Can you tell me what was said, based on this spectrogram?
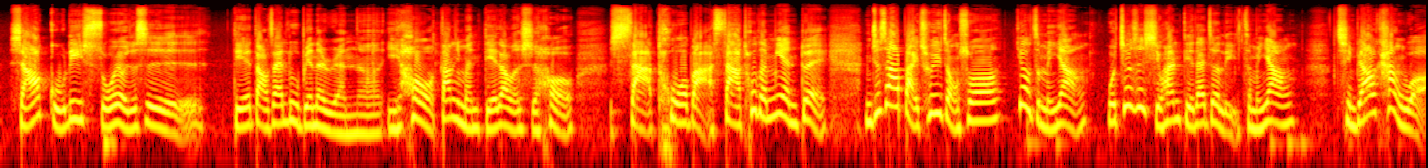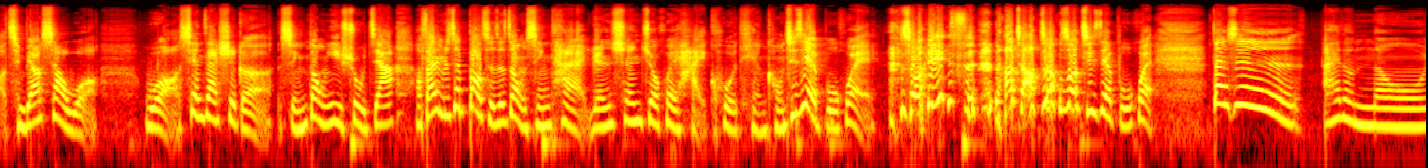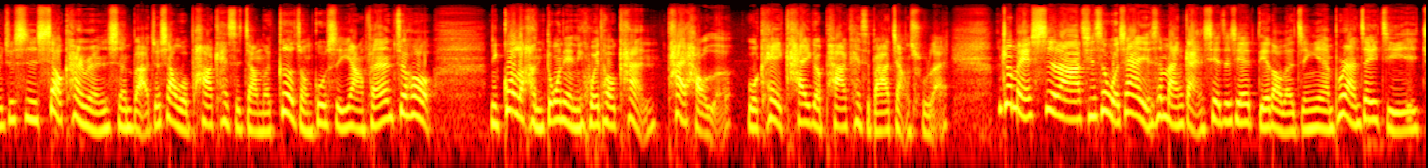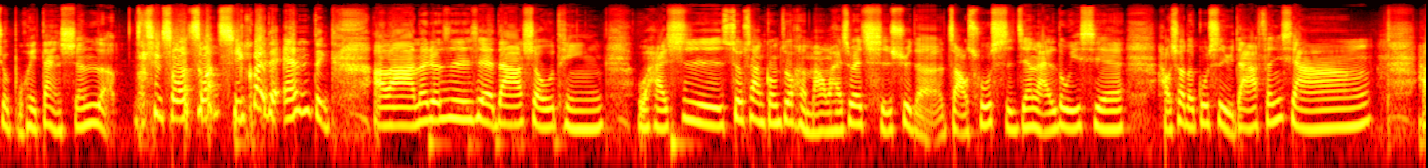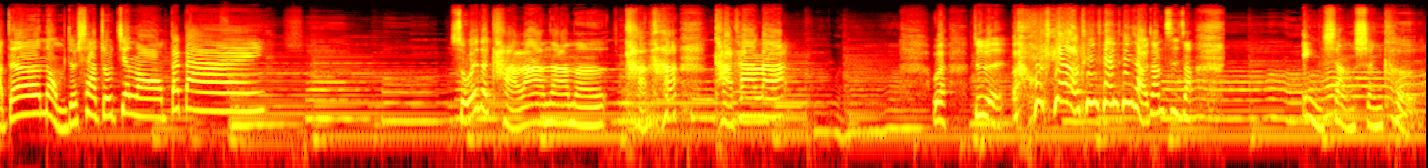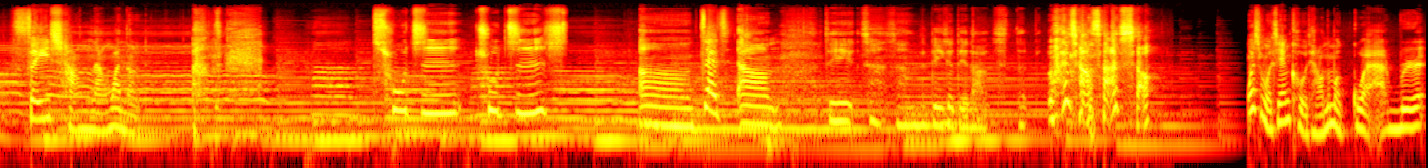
想要鼓励所有就是。跌倒在路边的人呢，以后当你们跌倒的时候，洒脱吧，洒脱的面对，你就是要摆出一种说又怎么样，我就是喜欢跌在这里，怎么样？请不要看我，请不要笑我，我现在是个行动艺术家啊！反正你们是抱持着这种心态，人生就会海阔天空。其实也不会，什么意思？然后讲到最后说，其实也不会，但是。I don't know，就是笑看人生吧，就像我 podcast 讲的各种故事一样，反正最后。你过了很多年，你回头看，太好了，我可以开一个 podcast 把它讲出来，那就没事啦。其实我现在也是蛮感谢这些跌倒的经验，不然这一集就不会诞生了。什么什么奇怪的 ending？好啦，那就是谢谢大家收听。我还是就算工作很忙，我还是会持续的找出时间来录一些好笑的故事与大家分享。好的，那我们就下周见喽，拜拜。所谓的卡拉拉呢？卡拉卡卡拉，不是，对不对？我天啊，我听天听起来好像智障。印象深刻，非常难忘的。初之初之，嗯，在嗯，第一这这第一个跌倒，我还讲啥小？为什么我今天口条那么怪啊？不是。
